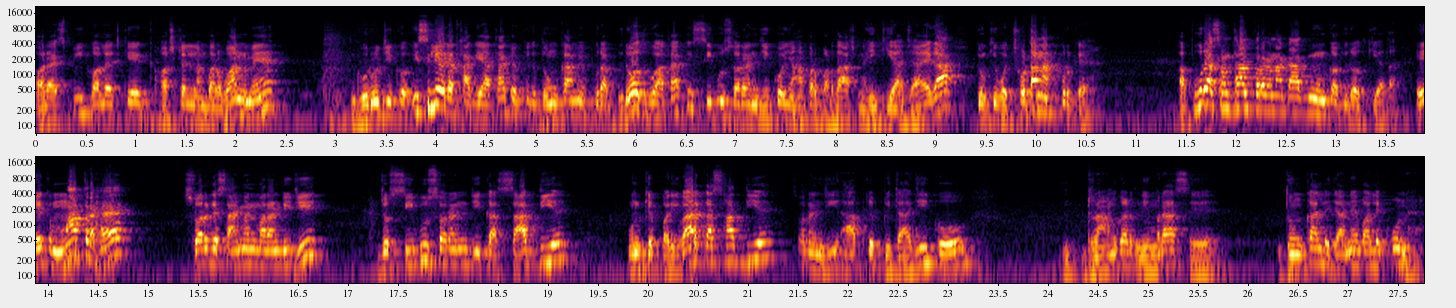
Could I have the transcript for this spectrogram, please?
और एसपी कॉलेज के हॉस्टल नंबर वन में गुरुजी को इसलिए रखा गया था क्योंकि दुमका में पूरा विरोध हुआ था कि शिबू सोरेन जी को यहाँ पर बर्दाश्त नहीं किया जाएगा, क्योंकि वो छोटा नागपुर के हैं। और पूरा संथाल परगना का आदमी उनका विरोध किया था। एकमात्र है स्वर्ग साइमन मरांडी जी जो शिबू सोरेन जी का साथ दिए, उनके परिवार का साथ दिए, सोरेन जी आपके पिताजी को रामगढ़ निमरा से दुमका ले जाने वाले कौन हैं?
